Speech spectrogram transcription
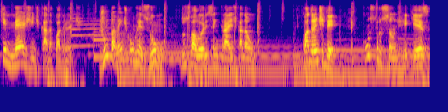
que emergem de cada quadrante, juntamente com um resumo dos valores centrais de cada um. Quadrante D: construção de riqueza.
